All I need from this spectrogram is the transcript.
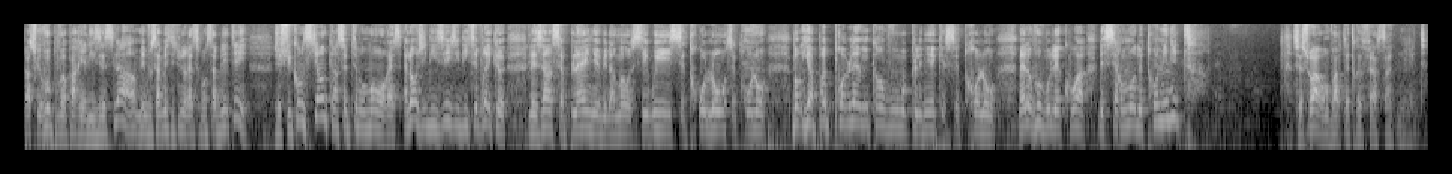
Parce que vous ne pouvez pas réaliser cela, hein, mais vous savez, c'est une responsabilité. Je suis conscient qu'à certain moment, on reste. Alors, j'ai dit, j'ai dit, c'est vrai que les uns se plaignent, évidemment, aussi. Oui, c'est trop long, c'est trop long. Bon, il n'y a pas de problème quand vous vous plaignez que c'est trop long. Mais alors, vous voulez quoi? Des sermons de trois minutes? Ce soir, on va peut-être faire cinq minutes.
